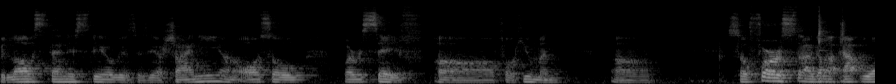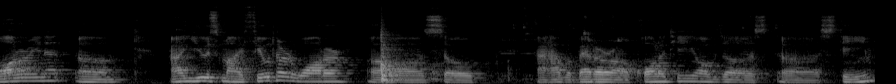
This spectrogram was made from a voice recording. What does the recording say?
we love stainless steel because they are shiny and also very safe uh, for human. Uh, so first, I gotta add water in it. Um, I use my filtered water, uh, so I have a better uh, quality of the uh, steam.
